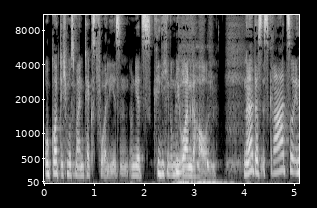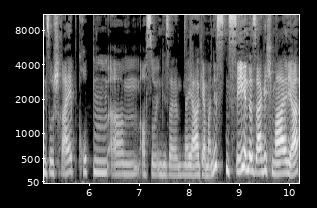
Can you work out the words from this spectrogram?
oh Gott, ich muss meinen Text vorlesen und jetzt kriege ich ihn um die Ohren gehauen. ne, das ist gerade so in so Schreibgruppen, ähm, auch so in dieser, naja, Germanistenszene, sage ich mal, ja,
